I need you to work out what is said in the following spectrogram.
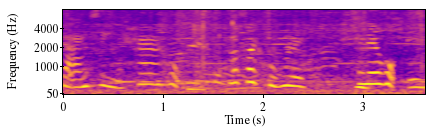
สามสี่ห้าหกไม่ค่อยคุ้มเลยแค่ได้หกเอง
